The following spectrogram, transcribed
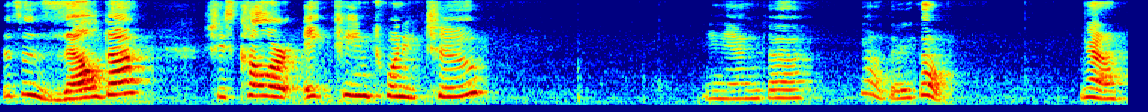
this is Zelda. She's color 1822. And, uh, yeah, there you go. Now,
